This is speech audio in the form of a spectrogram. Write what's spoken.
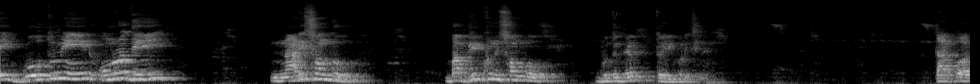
এই গৌতমীর অনুরোধেই নারী সংঘ বা ভিক্ষুণী সংঘ বুদ্ধদেব তৈরি করেছিলেন। তারপর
